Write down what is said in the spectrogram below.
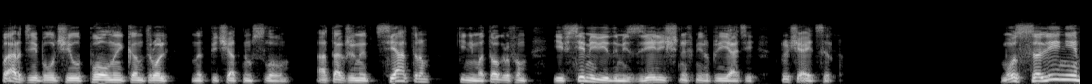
партия получила полный контроль над печатным словом, а также над театром, кинематографом и всеми видами зрелищных мероприятий, включая цирк. Муссолини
